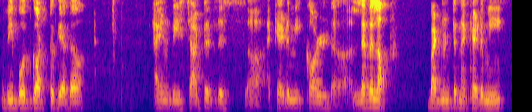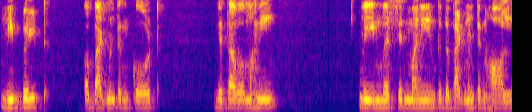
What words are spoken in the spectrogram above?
we both got together and we started this uh, academy called uh, Level Up Badminton Academy. We built a badminton court with our money. We invested money into the badminton hall,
